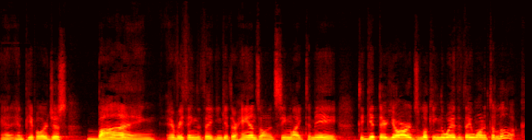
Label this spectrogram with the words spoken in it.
And, and people are just buying everything that they can get their hands on, it seemed like to me, to get their yards looking the way that they want it to look.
